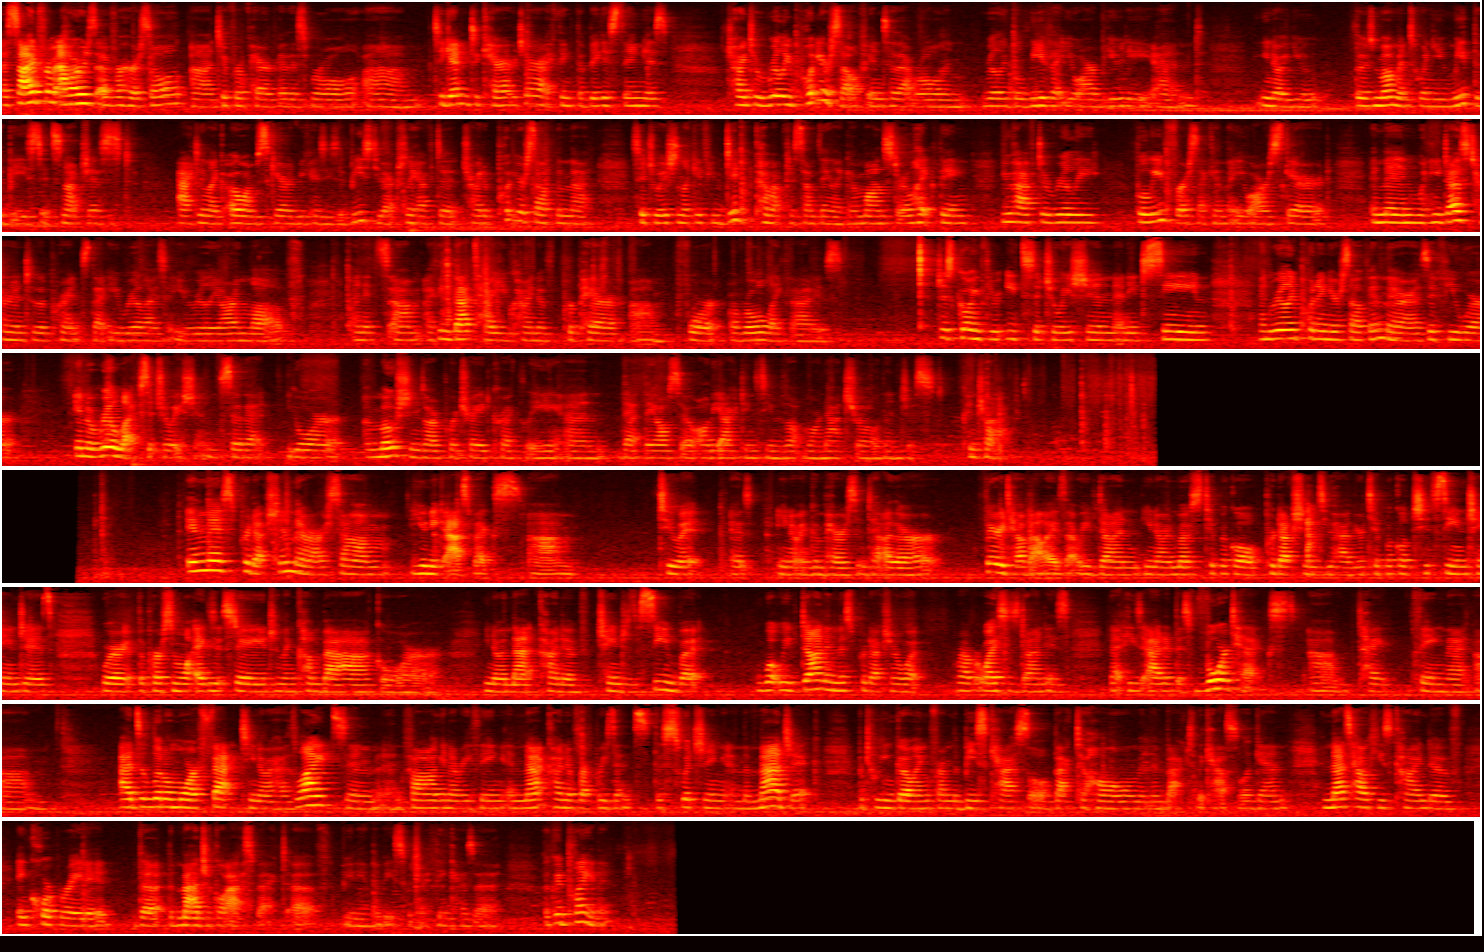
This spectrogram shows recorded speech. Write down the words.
aside from hours of rehearsal uh, to prepare for this role, um, to get into character, I think the biggest thing is trying to really put yourself into that role and really believe that you are beauty. And you know you those moments when you meet the beast it's not just acting like oh i'm scared because he's a beast. You actually have to try to put yourself in that situation. Like if you did come up to something like a monster like thing you have to really believe for a second that you are scared and then when he does turn into the prince that you realize that you really are in love and it's um, I think that's how you kind of prepare um, for a role like that is just going through each situation and each scene and really putting yourself in there as if you were in a real life situation so that your emotions are portrayed correctly and that they also all the acting seems a lot more natural than just contrived. In this production, there are some unique aspects um, to it, as you know, in comparison to other fairy tale ballets that we've done. You know, in most typical productions, you have your typical ch scene changes, where the person will exit stage and then come back, or you know, and that kind of changes the scene. But what we've done in this production, or what Robert Weiss has done, is that he's added this vortex um, type thing that. Um, adds a little more effect. You know, it has lights and, and fog and everything, and that kind of represents the switching and the magic between going from the beast castle back to home and then back to the castle again. And that's how he's kind of incorporated the, the magical aspect of Beauty and the Beast, which I think has a, a good play in it.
